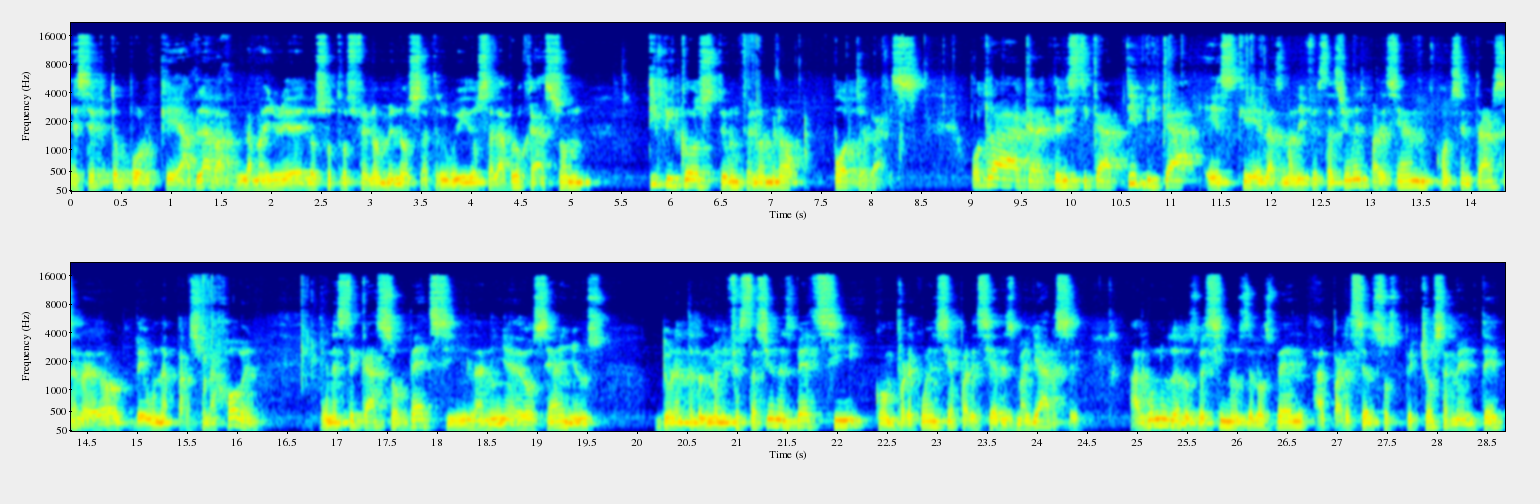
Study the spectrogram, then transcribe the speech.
excepto porque hablaba. La mayoría de los otros fenómenos atribuidos a la bruja son típicos de un fenómeno poltergeist. Otra característica típica es que las manifestaciones parecían concentrarse alrededor de una persona joven. En este caso, Betsy, la niña de 12 años. Durante las manifestaciones, Betsy con frecuencia parecía desmayarse. Algunos de los vecinos de los Bell, al parecer sospechosamente,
